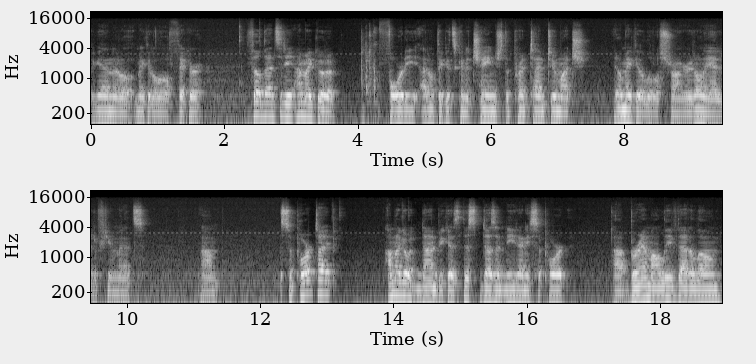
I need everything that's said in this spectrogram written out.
Again, it'll make it a little thicker. Fill density, I might go to 40. I don't think it's going to change the print time too much. It'll make it a little stronger. It only added a few minutes. Um, support type, I'm going to go with none because this doesn't need any support. Uh, brim, I'll leave that alone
